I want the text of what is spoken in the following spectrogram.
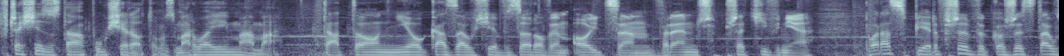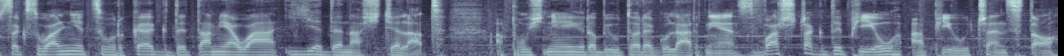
Wcześniej została półsierotą, zmarła jej mama. Tato nie okazał się wzorowym ojcem, wręcz przeciwnie. Po raz pierwszy wykorzystał seksualnie córkę, gdy ta miała 11 lat, a później robił to regularnie, zwłaszcza gdy pił, a pił często.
